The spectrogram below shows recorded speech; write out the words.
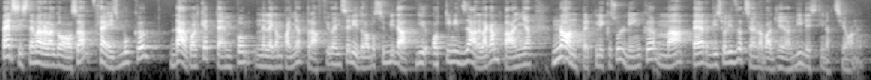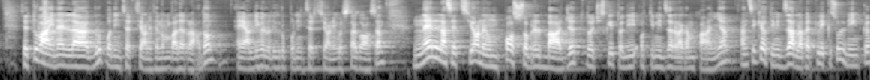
Per sistemare la cosa, Facebook da qualche tempo nelle campagne a traffico ha inserito la possibilità di ottimizzare la campagna non per click sul link, ma per visualizzazione della pagina di destinazione. Se tu vai nel gruppo di inserzioni, se non vado errato, è a livello di gruppo di inserzioni questa cosa, nella sezione un po' sopra il budget, dove c'è scritto di ottimizzare la campagna, anziché ottimizzarla per click sul link,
